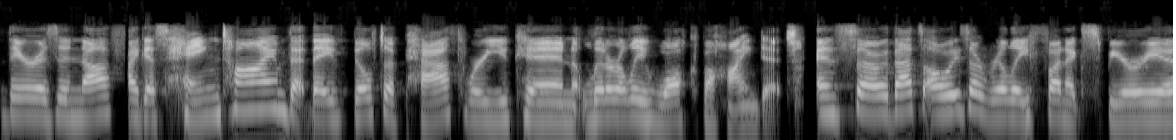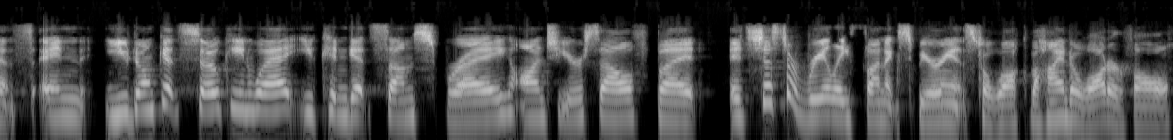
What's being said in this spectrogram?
there is enough, I guess, hang time that they've built a path where you can literally walk behind it. And so that's always a really fun experience. And you don't get soaking wet, you can get some spray onto yourself, but it's just a really fun experience to walk behind a waterfall,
